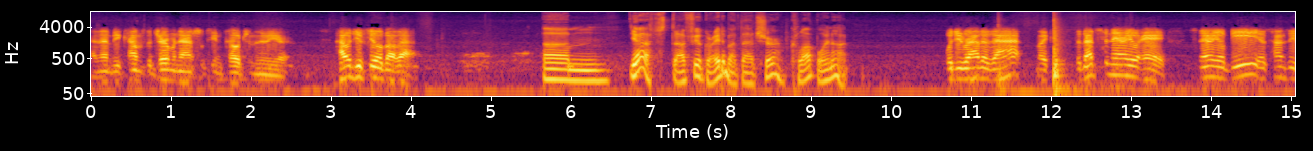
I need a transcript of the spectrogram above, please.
and then becomes the German national team coach in the new year. How would you feel about that? Um, yeah, I feel great about that. Sure, Klopp. Why not? Would you rather that Like that's scenario A. Scenario B is Hansi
